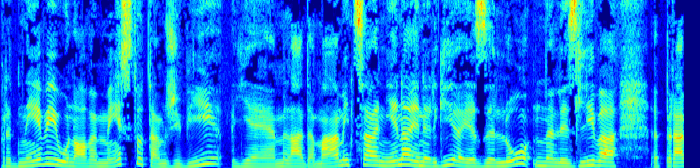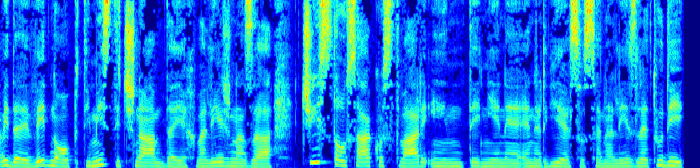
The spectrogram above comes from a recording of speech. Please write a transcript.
pred dnevi v novem mestu, tam živi, je mlada mamica, njena energija je zelo nalezljiva, pravi, da je vedno optimistična, da je hvaležna za čisto vsako stvar in te njene energije so se nalezle tudi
